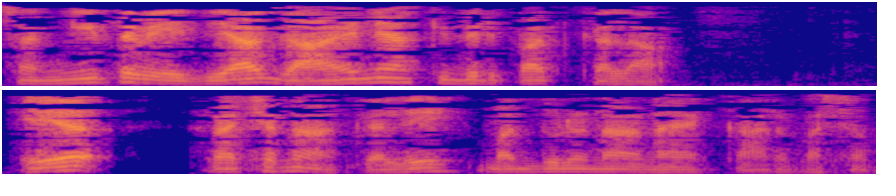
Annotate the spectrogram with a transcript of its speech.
සංගීතවේදියා ගායනයක් ඉදිරිපත් කළා. එය රචනා කළේ මන්දුල නානායක කාර්වසම්.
